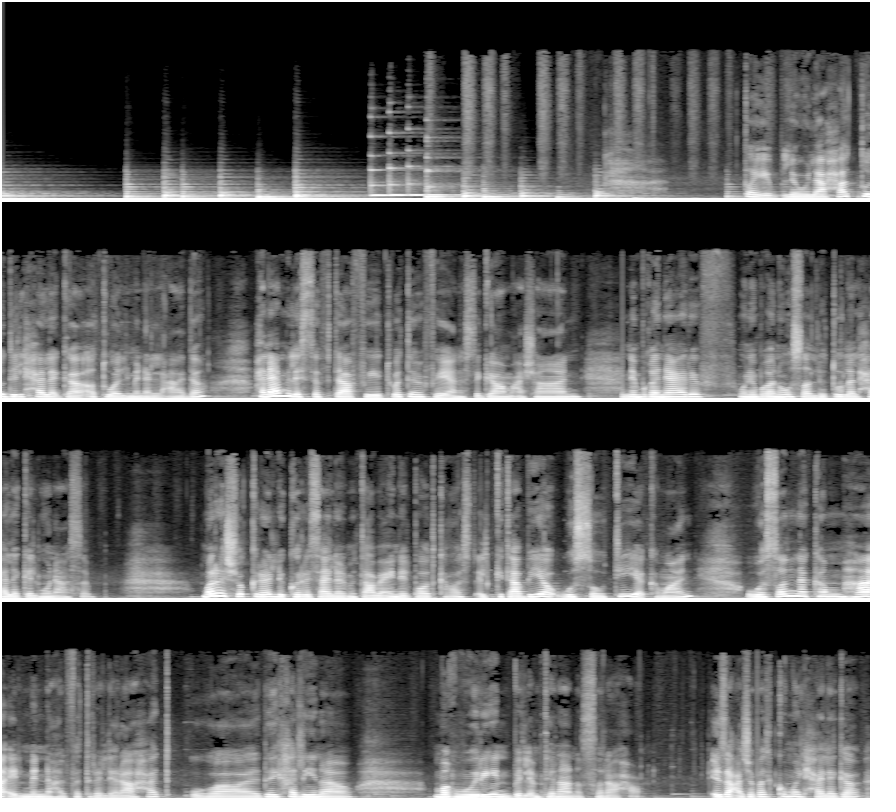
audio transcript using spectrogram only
طيب لو لاحظتوا دي الحلقة أطول من العادة. حنعمل استفتاء في تويتر في إنستغرام عشان نبغى نعرف ونبغى نوصل لطول الحلقة المناسب. مرة شكرا لكل رسائل المتابعين للبودكاست الكتابية والصوتية كمان. وصلنا كم هائل منها الفترة اللي راحت وده يخلينا مغمورين بالامتنان الصراحة. إذا عجبتكم الحلقة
